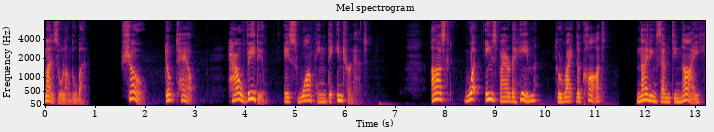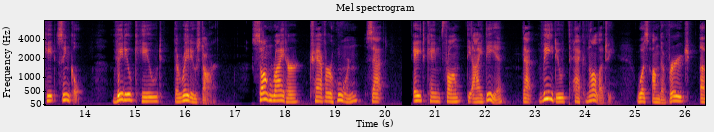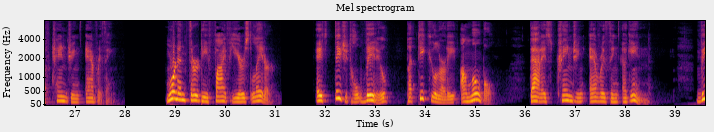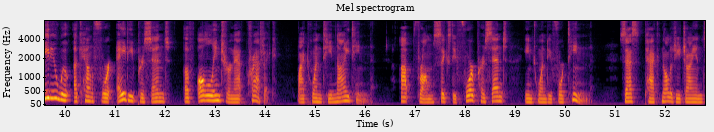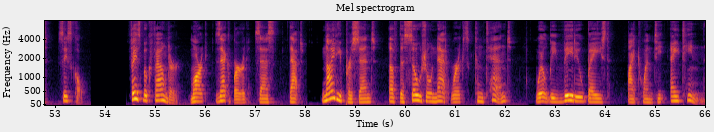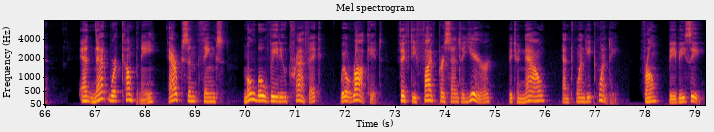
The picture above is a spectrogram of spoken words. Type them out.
慢速朗读版。Show, don't tell, how video is swamping the internet. Asked what inspired him to write the Caught, 1979 hit single, Video Killed the Radio Star. Songwriter Trevor Horn said it came from the idea that video technology was on the verge of changing everything. More than 35 years later, it's digital video, particularly on mobile, that is changing everything again. Video will account for 80% of all internet traffic by 2019, up from 64% in 2014, says technology giant Cisco. Facebook founder Mark Zuckerberg says that 90% of the social network's content will be video based by 2018. And network company Ericsson thinks mobile video traffic will rocket 55% a year between now and 2020. From BBC.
